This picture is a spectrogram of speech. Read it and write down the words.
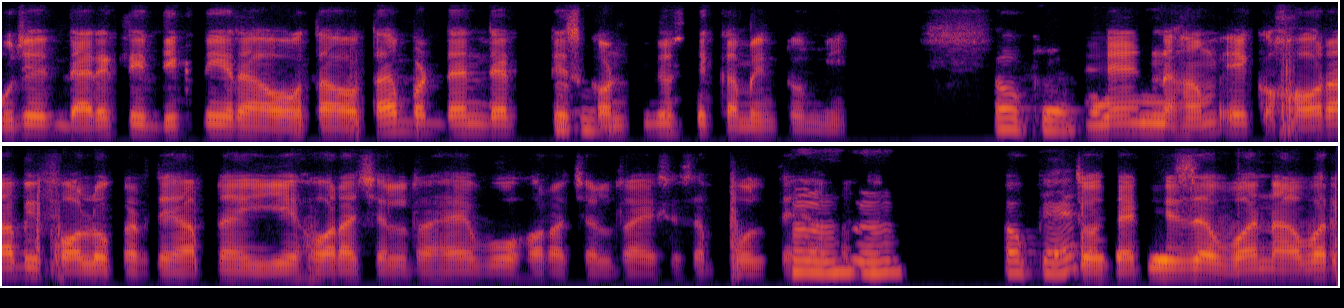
मुझे डायरेक्टली दिख नहीं रहा होता होता but then that is continuously coming to me okay and हम एक हॉरा भी फॉलो करते हैं अपना ये हॉरा चल रहा है वो हॉरा चल रहा है ऐसे सब बोलते हैं ओके तो that is a one hour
